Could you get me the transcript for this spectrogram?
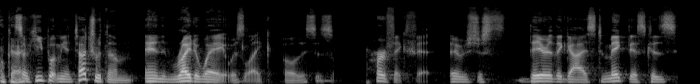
Okay. So he put me in touch with them, and right away it was like, oh, this is a perfect fit. It was just they're the guys to make this because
